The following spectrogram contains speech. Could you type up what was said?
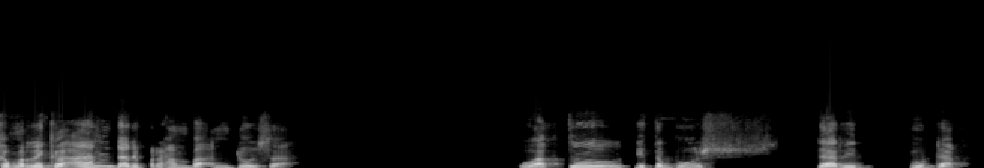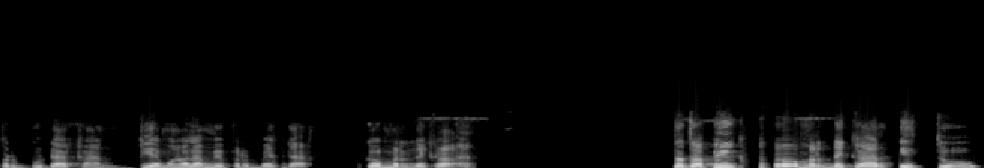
kemerdekaan dari perhambaan dosa. Waktu ditebus dari budak perbudakan, dia mengalami perbedaan kemerdekaan. Tetapi kemerdekaan itu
